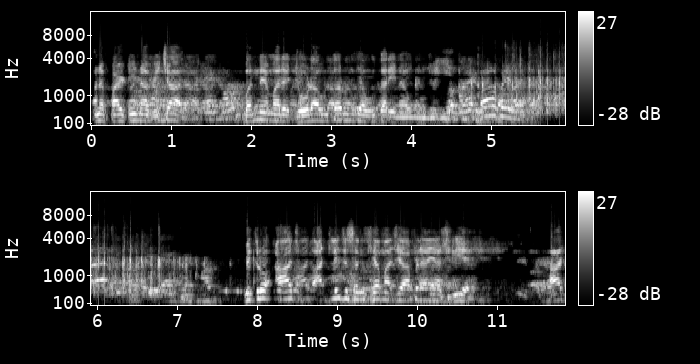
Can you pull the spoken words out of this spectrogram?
અને પાર્ટીના વિચાર બંને મારે જોડા ઉતારું, ત્યાં ઉતારીને આવવું જોઈએ. મિત્રો, આજ આટલી જ સંખ્યામાં જે આપણે અહીંયા છીએ આજ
